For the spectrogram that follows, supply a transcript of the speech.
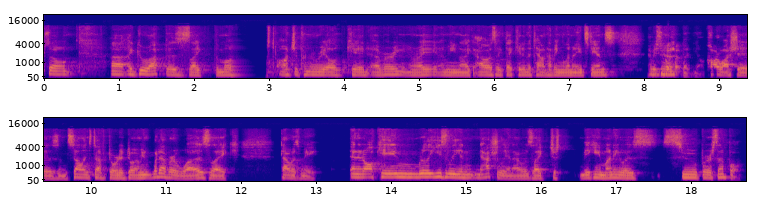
So uh, I grew up as like the most entrepreneurial kid ever, right? I mean, like I was like that kid in the town having lemonade stands every single week, but you know, car washes and selling stuff door to door. I mean, whatever it was, like that was me. And it all came really easily and naturally. And I was like, just making money was super simple.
